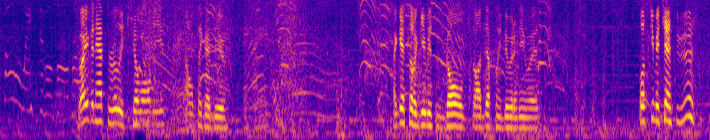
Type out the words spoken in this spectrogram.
Total waste of a Volvo. Do I even have to really kill all these? I don't think I do. I guess it'll give me some gold, so I'll definitely do it anyways. Plus, give me a chance to do this.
